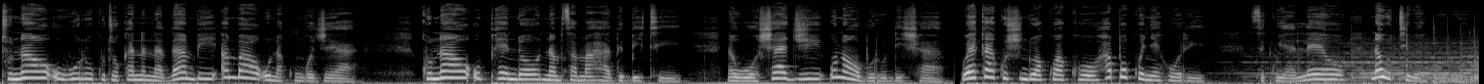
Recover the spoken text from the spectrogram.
tunao uhuru kutokana na dhambi ambao unakungojea. Kunao upendo na msamaha dhibiti na uoshaji unaoburudisha. Weka kushindwa kwako hapo kwenye hori siku ya leo na utiwe huru.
